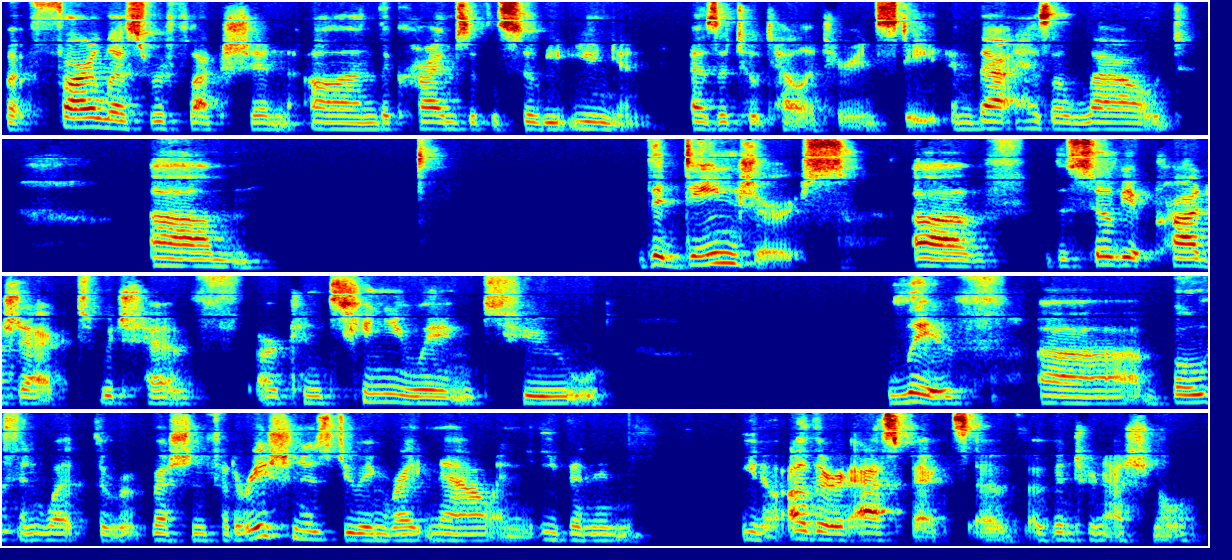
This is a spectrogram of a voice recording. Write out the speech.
but far less reflection on the crimes of the Soviet Union as a totalitarian state, and that has allowed. Um, the dangers of the Soviet project, which have are continuing to live uh, both in what the Russian Federation is doing right now, and even in you know other aspects of, of international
